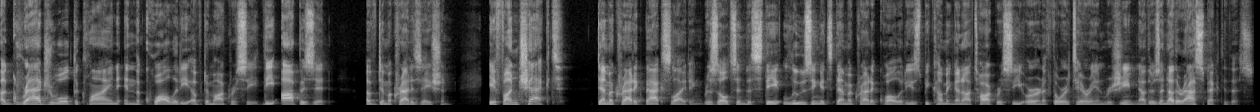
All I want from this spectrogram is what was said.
a gradual decline in the quality of democracy, the opposite of democratization. If unchecked, democratic backsliding results in the state losing its democratic qualities, becoming an autocracy or an authoritarian regime. Now, there's another aspect to this.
